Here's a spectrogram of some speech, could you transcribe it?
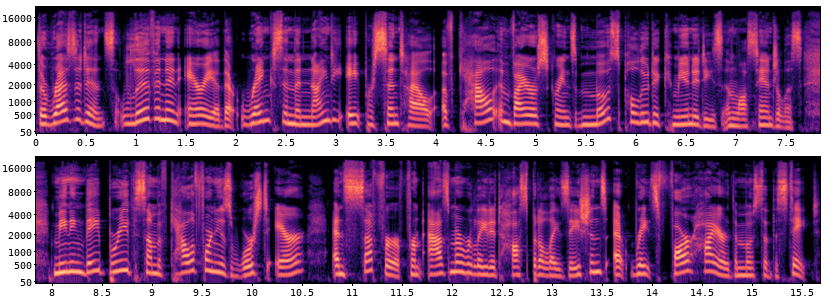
The residents live in an area that ranks in the 98 percentile of Cal EnviroScreen's most polluted communities in Los Angeles, meaning they breathe some of California's worst air and suffer from asthma related hospitalizations at rates far higher than most of the state.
